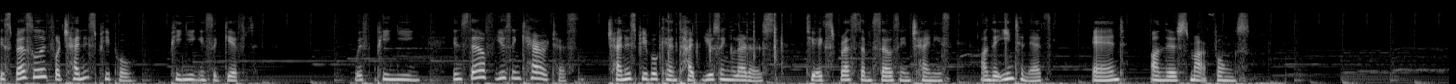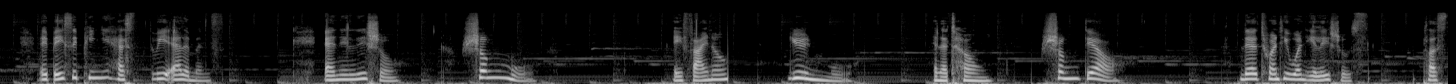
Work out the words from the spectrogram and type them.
Especially for Chinese people, Pinyin is a gift. With Pinyin, instead of using characters, Chinese people can type using letters to express themselves in Chinese on the internet and on their smartphones. A basic pinyin has three elements an initial, 声母, a final, 韵母, and a tone, 声调. There are 21 initials, plus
